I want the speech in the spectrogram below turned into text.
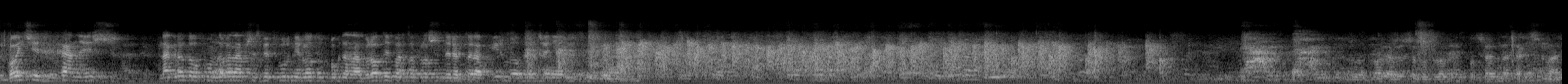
Wojciech Hanysz, Nagroda ufundowana przez Wytwórnię Lotów Bogdana Brody. Bardzo proszę dyrektora firmy o wręczenie Zdrowia życzę, bo zdrowie jest potrzebne. Tak trzymać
